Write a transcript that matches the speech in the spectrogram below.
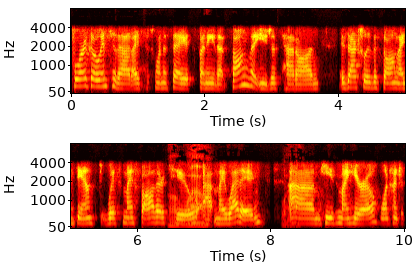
before I go into that, I just want to say it's funny that song that you just had on is actually the song I danced with my father Oh, to wow. at my wedding. Um, he's my hero, 100%,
